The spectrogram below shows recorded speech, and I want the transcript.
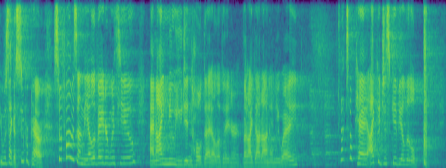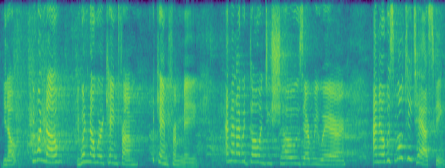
It was like a superpower. So if I was on the elevator with you, and I knew you didn't hold that elevator, but I got on anyway, that's okay. I could just give you a little, you know, you wouldn't know. You wouldn't know where it came from. It came from me. And then I would go and do shows everywhere. And I was multitasking.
